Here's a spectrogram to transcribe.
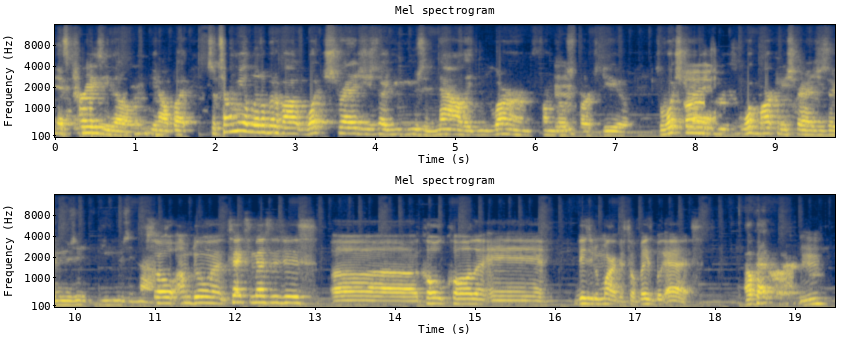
it's crazy though, you know. But so tell me a little bit about what strategies are you using now that you learned from those mm-hmm. first deals. So what strategies, uh, what marketing strategies are you using, you using now? So I'm doing text messages, uh, cold calling, and digital marketing. So Facebook ads. Okay. Mm-hmm.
